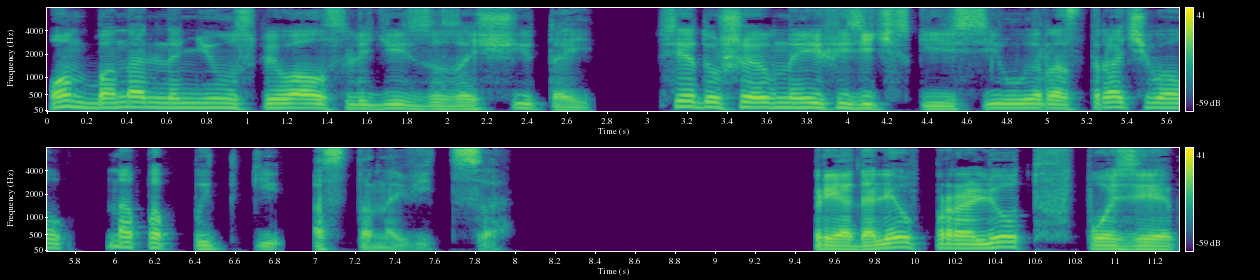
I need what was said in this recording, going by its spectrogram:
Он банально не успевал следить за защитой, все душевные и физические силы растрачивал на попытки остановиться. Преодолев пролет в позе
